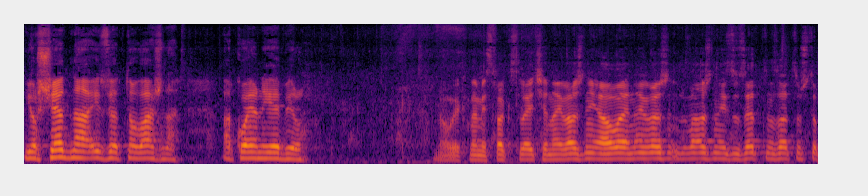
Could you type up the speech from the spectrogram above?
još jedna izuzetno važna, a koja nije bilo. Uvijek nam je svaka sledeća najvažnija, a ova je najvažnija izuzetno zato što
